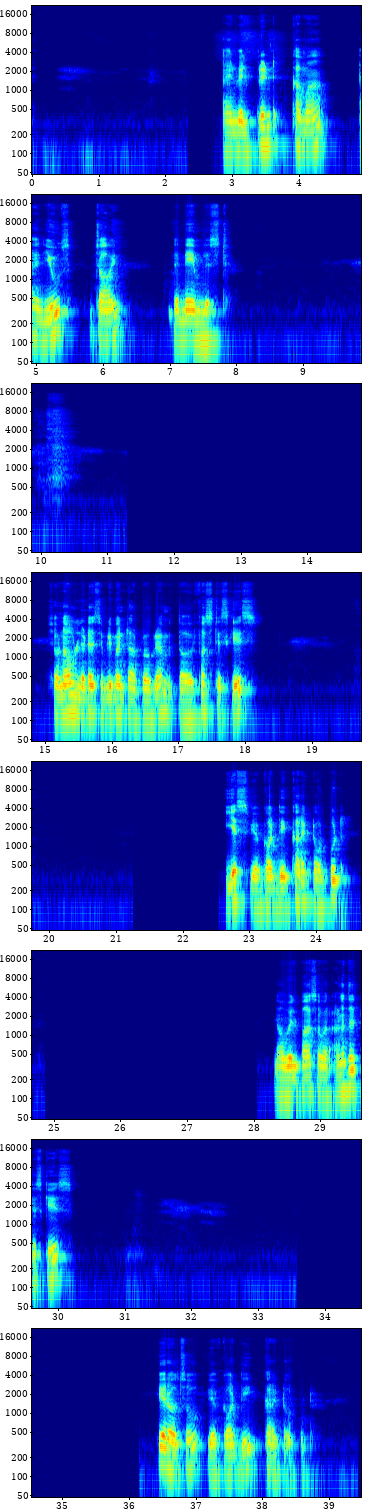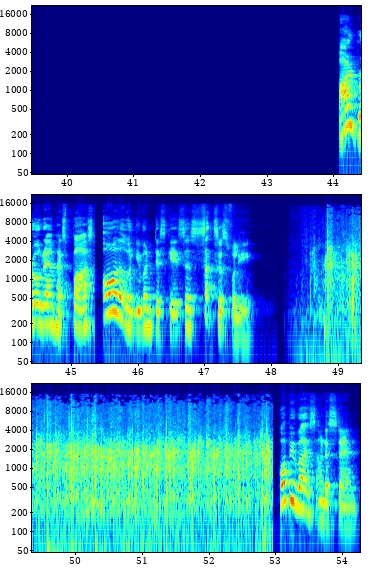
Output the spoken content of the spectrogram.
and we'll print comma and use join the name list So now let us implement our program with our first test case. Yes, we have got the correct output. Now we'll pass our another test case. Here also we have got the correct output. Our program has passed all our given test cases successfully. Hope you guys understand.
